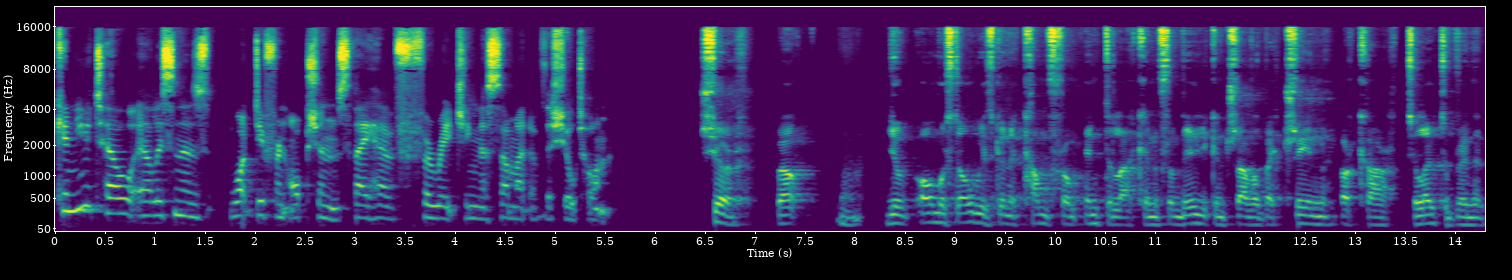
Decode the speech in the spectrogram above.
Can you tell our listeners what different options they have for reaching the summit of the Schilthorn? Sure. Well, you're almost always going to come from Interlaken. From there, you can travel by train or car to Lauterbrunnen,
